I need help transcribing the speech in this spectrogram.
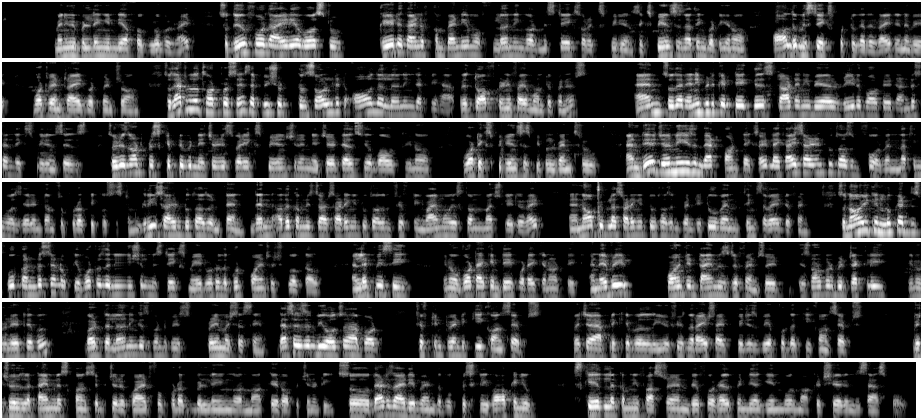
when we're building India for global, right? So therefore, the idea was to create a kind of compendium of learning or mistakes or experience. Experience is nothing but you know all the mistakes put together, right? In a way, what went right, what went wrong. So that was the thought process that we should consolidate all the learning that we have with top 25 entrepreneurs and so that anybody can take this start anywhere read about it understand the experiences. So it is not prescriptive in nature it's very experiential in nature. It tells you about you know what experiences people went through. And their journey is in that context right? Like i started in 2004 when nothing was here in terms of product ecosystem. Gree started in 2010 then other companies started starting in 2015 Waymo has come much later right? And now people are starting in 2022 when things are very different. So now you can look at this book understand okay what was the initial mistakes made? What are the good points which worked out? And let me see you know what i can take what i cannot take. And every point in time is different. So it, it's not going to be directly, you know, relatable, but the learning is going to be pretty much the same. That's the reason we also have about 15, 20 key concepts which are applicable. If you use the right side pages, we have put the key concepts, which will the timeless concept which are required for product building or market opportunity. So that is the idea behind the book. Basically, how can you scale the company faster and therefore help India gain more market share in the SaaS world?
